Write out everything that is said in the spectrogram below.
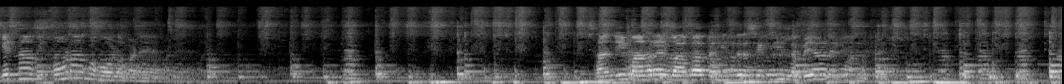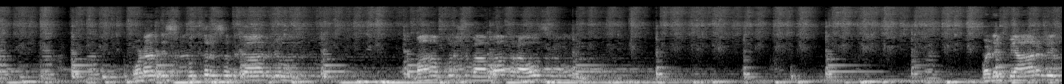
ਕਿੰਨਾ ਸੋਹਣਾ ਮਾਹੌਲ ਬਣਿਆ। ਸਾਂਝੀ ਮਹਾਰਾਜ ਬਾਬਾ ਮਹਿੰਦਰ ਸਿੰਘ ਜੀ ਲੱਭਿਆ ਨੇ ਮਹਾਂਪੁਰਸ਼ ਉਹਨਾਂ ਦੇ ਸੁਪੁੱਤਰ ਸਤਕਾਰ ਜੋ ਮਹਾਪੁਰਸ਼ ਬਾਬਾ ਮਰਾਓ ਸਿੰਘ ਜੀ। ਬੜੇ ਪਿਆਰ ਵਿੱਚ,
